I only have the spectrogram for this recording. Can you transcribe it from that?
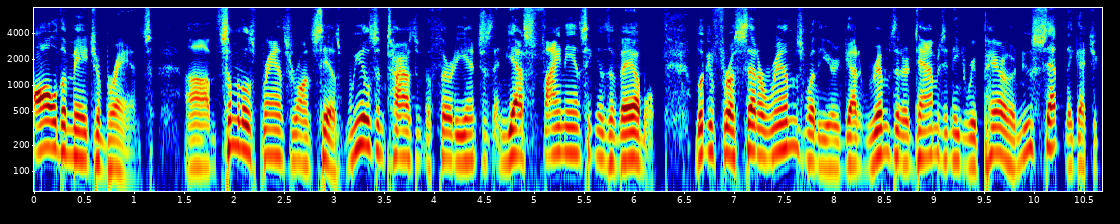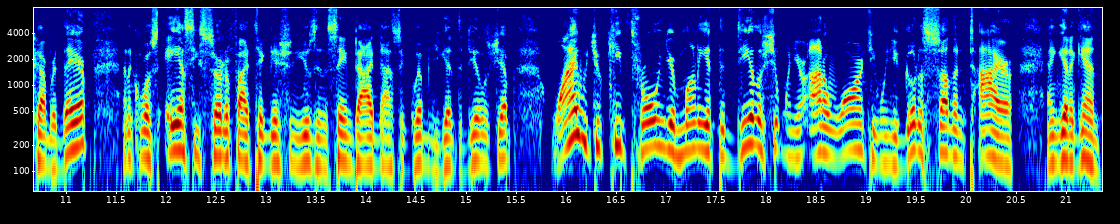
all the major brands. Uh, some of those brands are on sales. Wheels and tires up to 30 inches, and yes, financing is available. Looking for a set of rims, whether you've got rims that are damaged and need repair or a new set, they got you covered there. And of course, ASE certified technician using the same diagnostic equipment you get at the dealership. Why would you keep throwing your money at the dealership when you're out of warranty when you go to Southern Tire and get again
